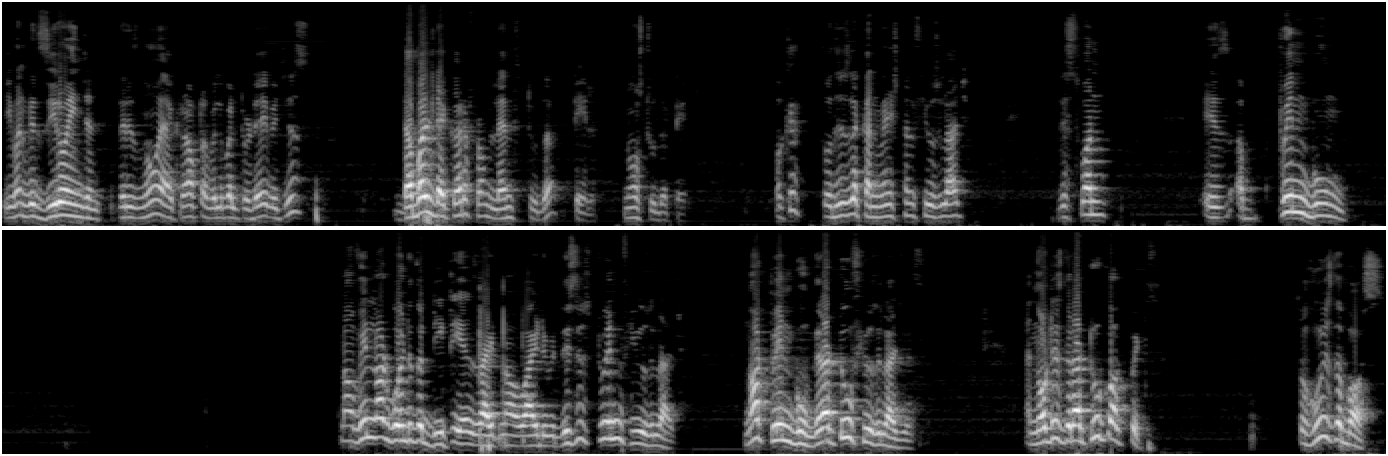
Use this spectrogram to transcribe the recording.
Even with 0 engine, there is no aircraft available today which is double decker from length to the tail, nose to the tail. Okay, so this is a conventional fuselage. This one is a twin boom. Now we will not go into the details right now. Why do we? This is twin fuselage, not twin boom. There are two fuselages, and notice there are two cockpits. So who is the boss?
